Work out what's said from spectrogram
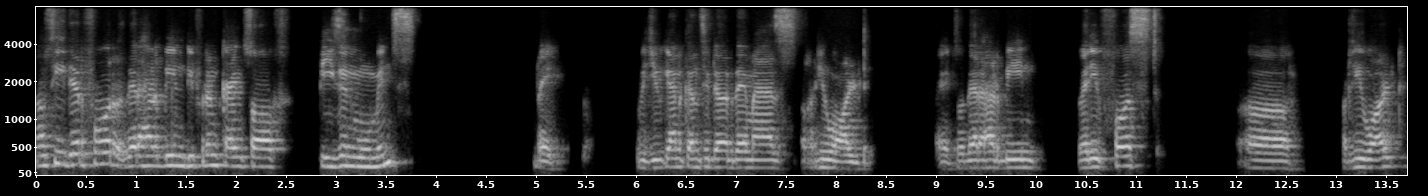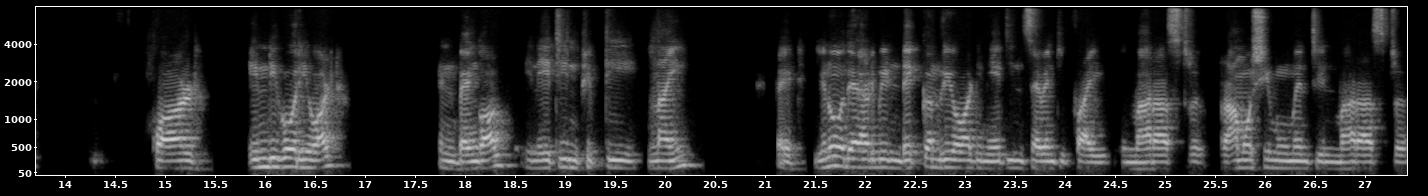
Now see, therefore, there have been different kinds of peasant movements, right? Which you can consider them as revolt, right? So there had been very first uh, revolt called Indigo Revolt in Bengal in 1859. Right? You know, there had been Deccan Revolt in 1875 in Maharashtra, Ramoshi movement in Maharashtra,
